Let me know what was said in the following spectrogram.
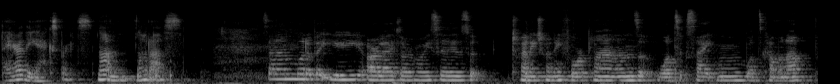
they're the experts, not not us. Sam, what about you? Our Lives, Our Voices, 2024 plans, what's exciting, what's coming up?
